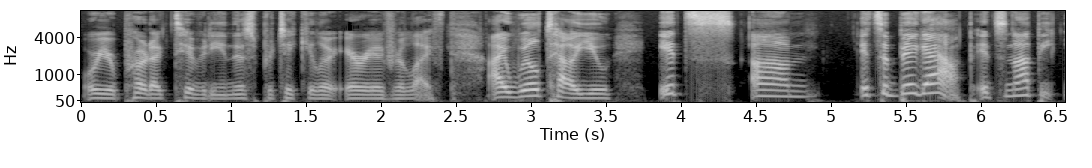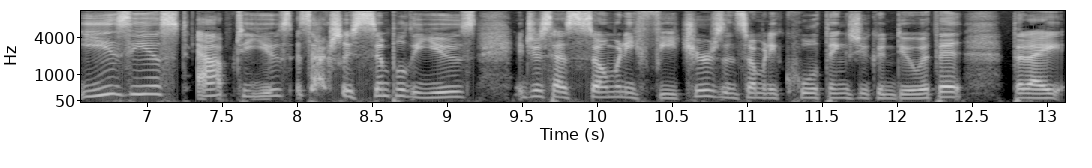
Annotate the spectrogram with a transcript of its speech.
or your productivity in this particular area of your life. I will tell you, it's um, it's a big app. It's not the easiest app to use. It's actually simple to use. It just has so many features and so many cool things you can do with it that I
